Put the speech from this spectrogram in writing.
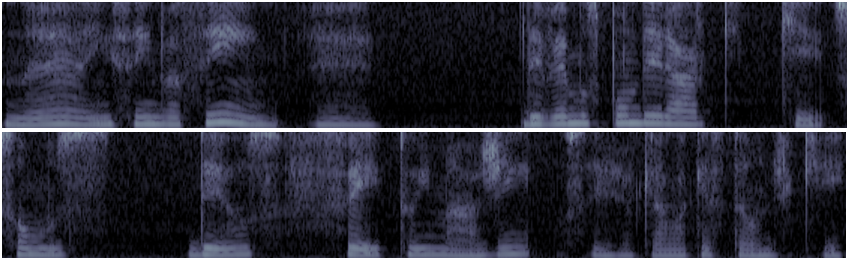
né? E sendo assim, é, devemos ponderar que, que somos Deus feito imagem, ou seja, aquela questão de que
